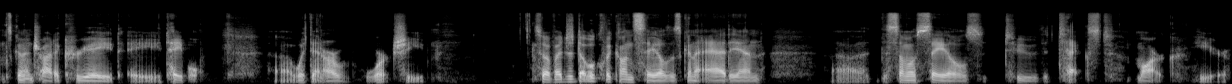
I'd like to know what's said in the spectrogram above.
it's gonna try to create a table uh, within our worksheet. So if I just double click on sales, it's gonna add in uh, the sum of sales to the text mark here.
